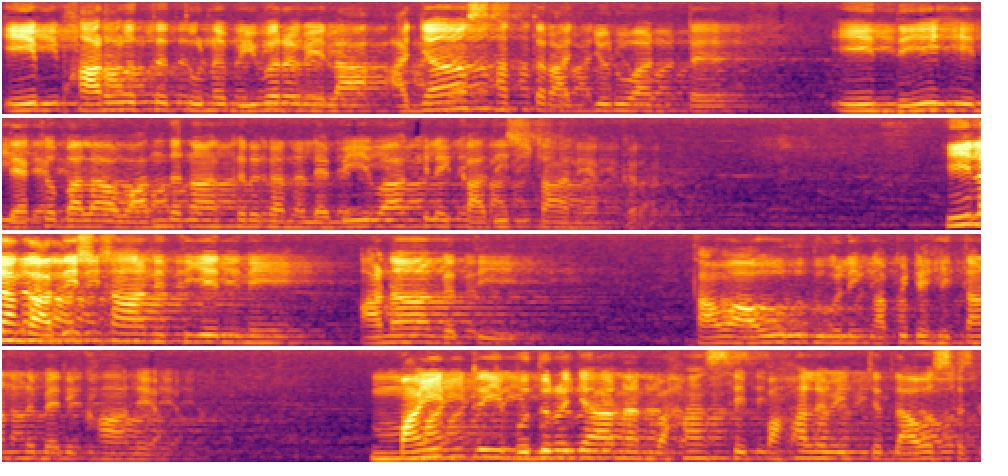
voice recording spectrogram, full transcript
ඒ පර්වත තුන විවර වෙලා අජාසත්ත රජ්ජුරුවන්ට ඒ දේහේ දැක බලා වන්දනා කරගන්න ලැබේවා කියලෙ අධිෂ්ඨානයක් කර. ඊළඟ අධිෂ්ඨානි තියෙන්නේ අනාගතී තව අවුරුදුවලින් අපිට හිතන්න බැරි කාලයක්. මෛත්‍රී බුදුරජාණන් වහන්සේ පහළ වෙච්ච දවසක.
